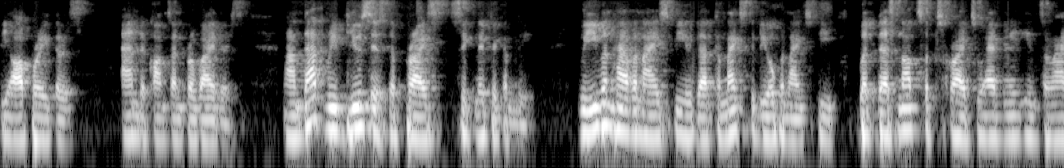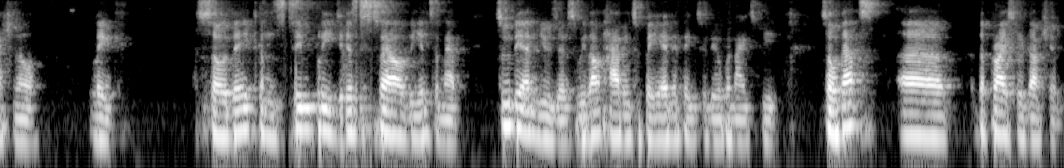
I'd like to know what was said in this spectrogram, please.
the operators and the content providers. And that reduces the price significantly. We even have an ISP that connects to the OpenIXP, but does not subscribe to any international link. So they can simply just sell the internet to the end users without having to pay anything to the OpenIXP. So that's uh, the price reduction.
